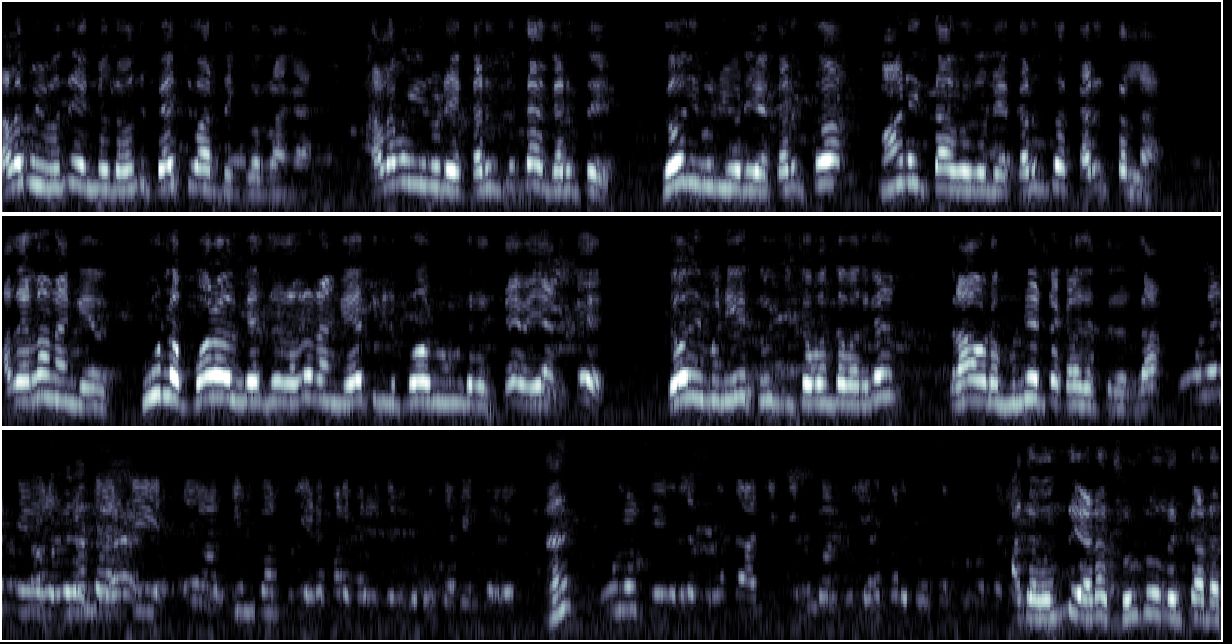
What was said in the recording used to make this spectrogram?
தலைமை வந்து எங்கள்ட்ட வந்து பேச்சுவார்த்தைக்கு வர்றாங்க. தலைமையினுடைய கருத்து தான் கருத்து. ஜோதிமணியுடைய கருத்தோ மாணிக் தாகூருடைய கருத்தோ கருத்தல்ல. அதெல்லாம் நாங்க ஊர்ல போறவங்க பேசுறதெல்லாம் நாங்க ஏத்துக்கிட்டு போகணுங்கிறது தேவையா இருக்கு? ஜோதிமணியை தூக்கி சுமந்தவர்கள் திராவிட முன்னேற்ற கழகத்தினர் தான். அதை வந்து இடம் சொல்றதுக்கான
